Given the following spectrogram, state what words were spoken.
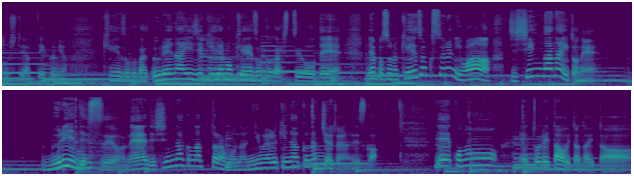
としてやっていくには継続が売れない時期でも継続が必要ででやっぱその継続するには自信がないとね無理ですよね。自信なくなったらもう何にもやる気なくなっちゃうじゃないですか。でこの、えーと、レターをいただいた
